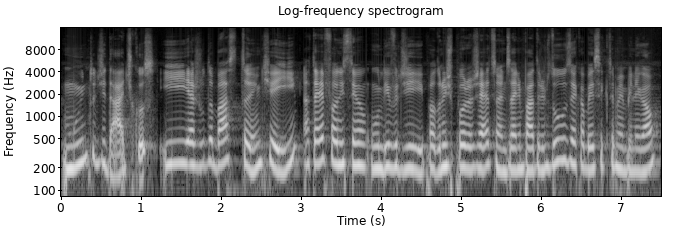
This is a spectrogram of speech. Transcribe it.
muito didáticos e ajuda bastante aí. Até falando isso, tem um livro de padrões de projetos, né? Design Patterns do Use a Cabeça, que também é bem legal.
